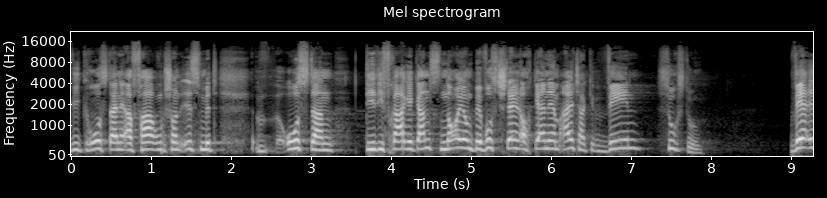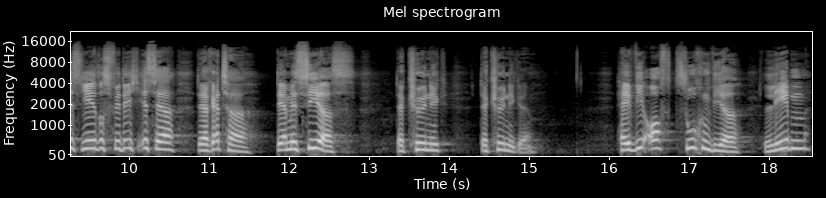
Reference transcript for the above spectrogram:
wie groß deine Erfahrung schon ist mit Ostern, die die Frage ganz neu und bewusst stellen, auch gerne im Alltag. Wen suchst du? Wer ist Jesus für dich? Ist er der Retter, der Messias, der König der Könige? Hey, wie oft suchen wir Leben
